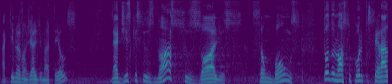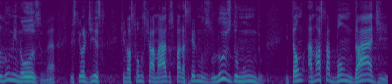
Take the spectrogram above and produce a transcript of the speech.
aqui no Evangelho de Mateus, né, diz que se os nossos olhos são bons, todo o nosso corpo será luminoso. Né? E o Senhor diz que nós fomos chamados para sermos luz do mundo. Então, a nossa bondade,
